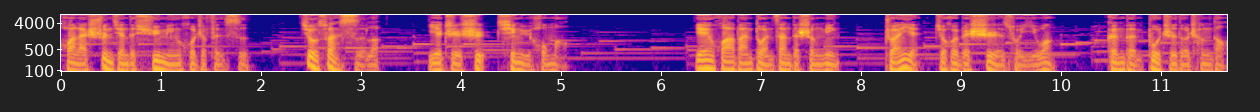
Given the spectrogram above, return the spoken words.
换来瞬间的虚名或者粉丝，就算死了，也只是轻于鸿毛。烟花般短暂的生命，转眼就会被世人所遗忘，根本不值得称道。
